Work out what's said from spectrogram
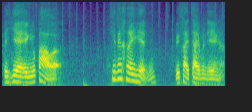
แต่เฮียเองหรือเปล่าอะ ที่ไม่เคยเห็นหรือใส่ใจมันเองอะ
